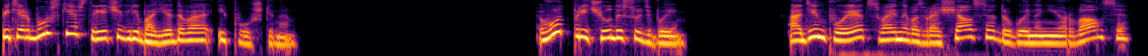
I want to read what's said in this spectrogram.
Петербургские встречи Грибоедова и Пушкина. Вот причуды судьбы. Один поэт с войны возвращался, другой на нее рвался.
